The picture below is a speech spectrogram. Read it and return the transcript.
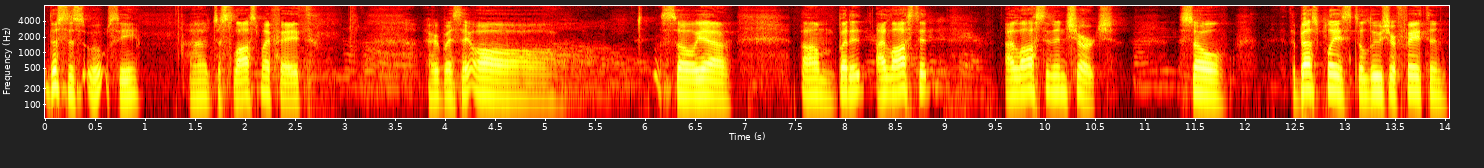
this is. Oops, see, I just lost my faith. Everybody say, "Oh." So yeah, um, but it, I lost it. I lost it in church. So the best place to lose your faith in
